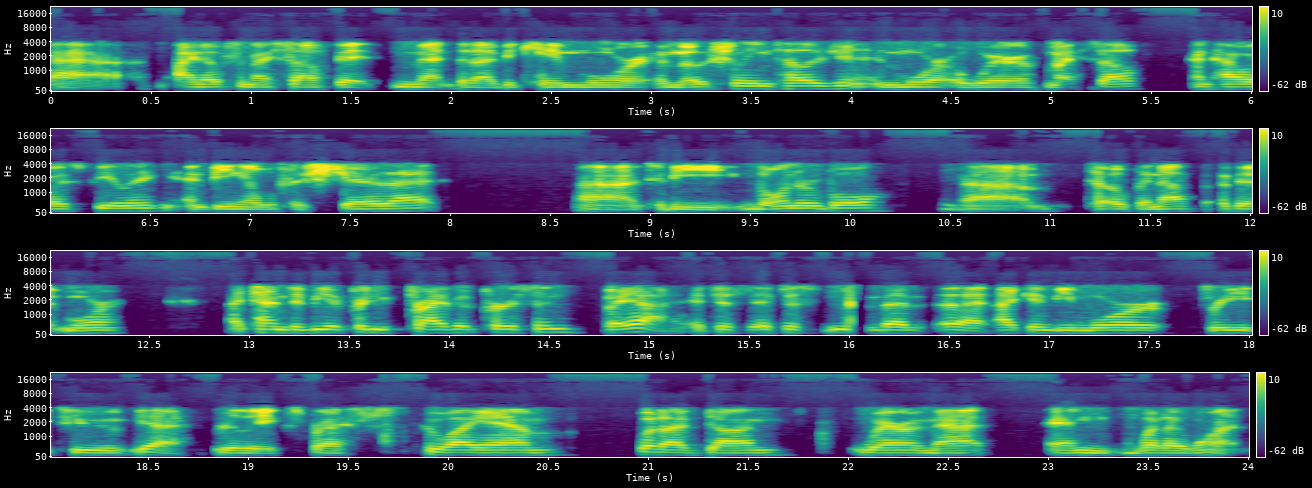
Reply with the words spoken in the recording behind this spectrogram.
uh, I know for myself, it meant that I became more emotionally intelligent and more aware of myself and how I was feeling, and being able to share that, uh, to be vulnerable, um, to open up a bit more. I tend to be a pretty private person, but yeah, it just it just meant that uh, I can be more free to yeah really express who I am, what I've done, where I'm at, and what I want.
